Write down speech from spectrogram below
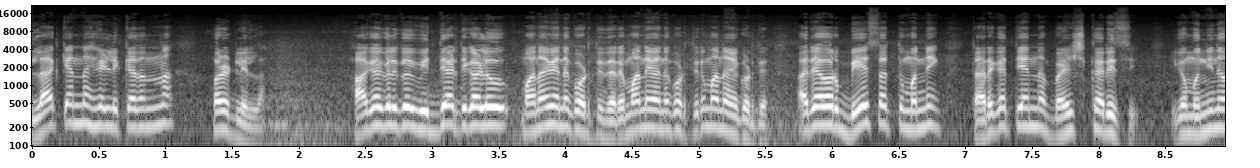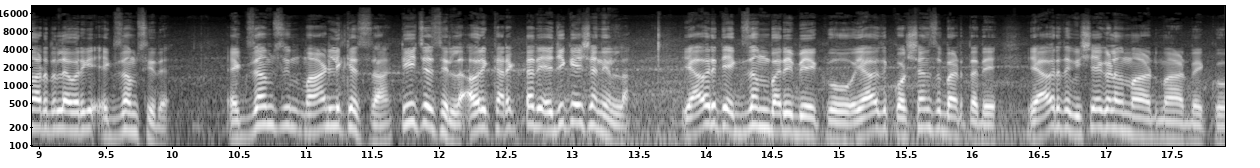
ಇಲಾಖೆಯನ್ನು ಹೇಳಲಿಕ್ಕೆ ಅದನ್ನು ಹೊರಡಲಿಲ್ಲ ಹಾಗಾಗಿ ವಿದ್ಯಾರ್ಥಿಗಳು ಮನವಿಯನ್ನು ಕೊಡ್ತಿದ್ದಾರೆ ಮನವಿಯನ್ನು ಕೊಡ್ತಿದ್ದಾರೆ ಮನವಿ ಕೊಡ್ತಿದ್ದಾರೆ. ಅದೇ ಅವರು ಬೇಸತ್ತು ಮೊನ್ನೆ ತರಗತಿಯನ್ನು ಬಹಿಷ್ಕರಿಸಿ, ಈಗ ಮುಂದಿನ ವಾರದಲ್ಲಿ ಅವರಿಗೆ ಎಕ್ಸಾಮ್ಸ್ ಇದೆ. ಎಕ್ಸಾಮ್ಸ್ ಮಾಡಲಿಕ್ಕೆ ಸಹ ಟೀಚರ್ಸ್ ಇಲ್ಲ. ಅವ್ರಿಗೆ ಕರೆಕ್ಟಾದ ಎಜುಕೇಷನ್ ಇಲ್ಲ. ಯಾವ ರೀತಿ ಎಕ್ಸಾಮ್ ಬರೀಬೇಕು, ಯಾವ ರೀತಿ ಕ್ವಶನ್ಸ್ ಬರ್ತದೆ, ಯಾವ ರೀತಿ ವಿಷಯಗಳನ್ನು ಮಾಡಿ, ಮಾಡಬೇಕು,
